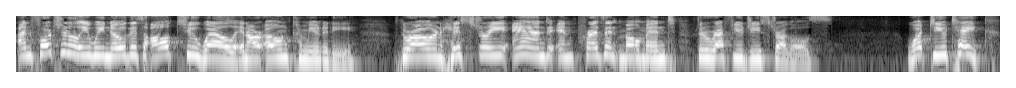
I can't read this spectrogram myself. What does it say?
Unfortunately, we know this all too well in our own community, through our own history, and in present moment through refugee struggles. What do you take?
